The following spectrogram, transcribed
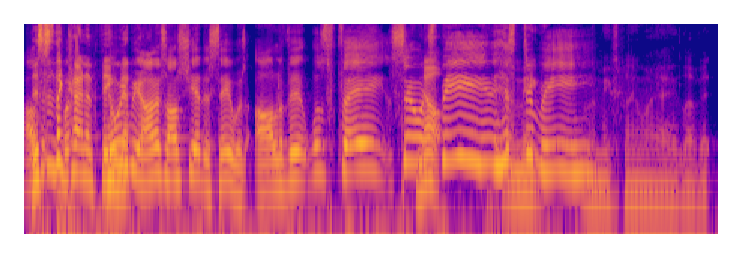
I'll This just- is the kind of thing Can we that- be honest? All she had to say was all of it was fate. So No. it's being Let me- history. Let me explain why I love it.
